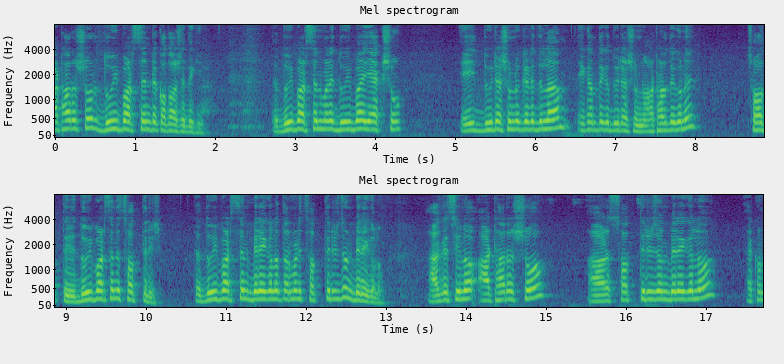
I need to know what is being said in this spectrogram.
আঠারোশোর দুই পার্সেন্টে কত আসে দেখি? তা দুই পার্সেন্ট মানে দুই বাই একশো। এই দুইটা শূন্য কেটে দিলাম, এখান থেকে দুইটা শূন্য, আঠারো দ্বিগুণে ছত্রিশ, দুই পার্সেন্টে ছত্রিশ। তা দুই পার্সেন্ট বেড়ে গেল, তার মানে ছত্রিশ জন বেড়ে গেল। আগে ছিল আঠারোশো, আর ছত্রিশ জন বেড়ে গেল, এখন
